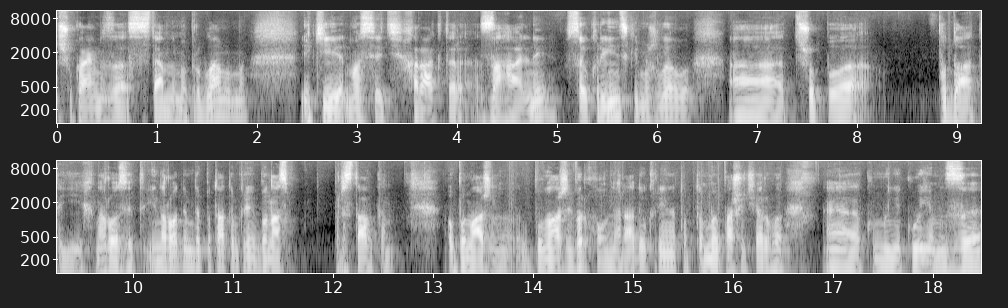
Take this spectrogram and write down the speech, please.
шукаємо за системними проблемами, які носять характер загальний, всеукраїнський, можливо, щоб е, подати їх на розгляд і народним депутатам України, бо нас. Приставка уповноважень Верховної Ради України, тобто ми в першу чергу е, комунікуємо з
